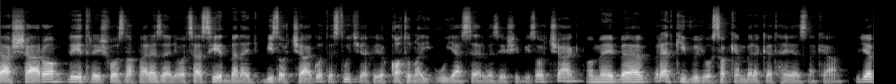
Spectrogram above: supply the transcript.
átalakítására létre is hoznak már 1807-ben egy bizottságot, ezt úgy hívják, hogy a Katonai Újjászervezési Bizottság, amelybe rendkívül jó szakembereket helyeznek el. Ugye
